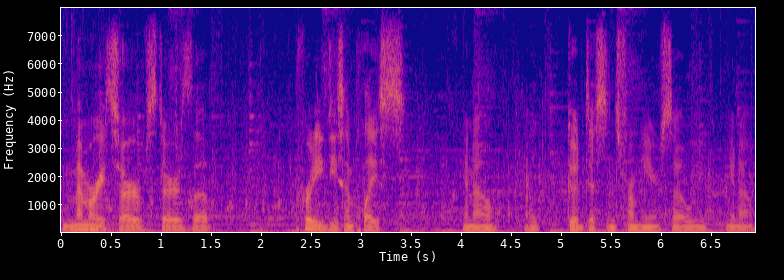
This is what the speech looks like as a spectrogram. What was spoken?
Memory serves. There's a pretty decent place, you know, a good distance from here. So we, you know,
